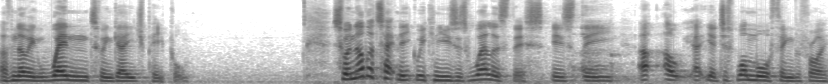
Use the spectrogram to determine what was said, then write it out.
of knowing when to engage people. So another technique we can use as well as this is the, uh, oh yeah, just one more thing before I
